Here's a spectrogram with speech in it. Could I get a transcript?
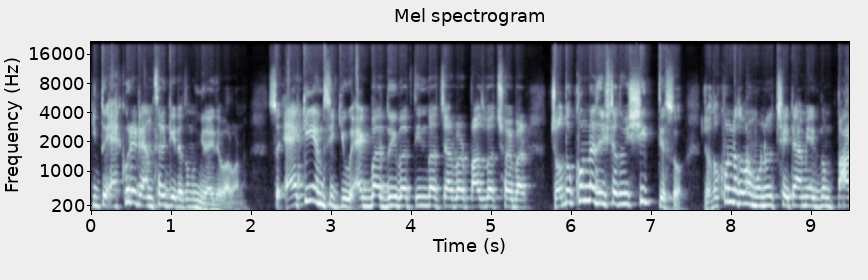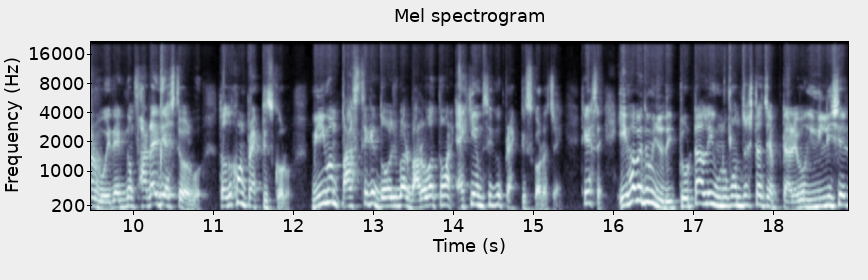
কিন্তু অ্যাকুরেট অ্যান্সার কি? এটা তুমি মিলাইতে পারবা না। সো একই এমসিকিউ একবার, দুইবার, তিনবার, চারবার, পাঁচবার, ছয়বার, যতক্ষণ না জিনিসটা তুমি শিখতেছো, যতক্ষণ না তোমার মনে হচ্ছে এটা আমি একদম পারব, এটা একদম ফাটাই দিয়ে আসতে পারব, ততক্ষণ প্র্যাকটিস করো। মিনিমাম পাঁচ থেকে দশ বার বারো বার তোমার একই এমসিকিউ প্র্যাকটিস করা চাই, ঠিক আছে? এইভাবে তুমি যদি টোটালি উনপঞ্চাশটা চ্যাপ্টার এবং ইংলিশের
